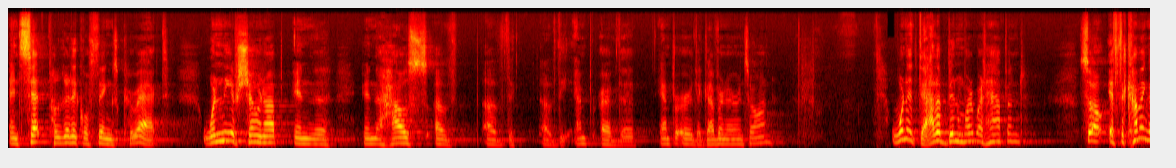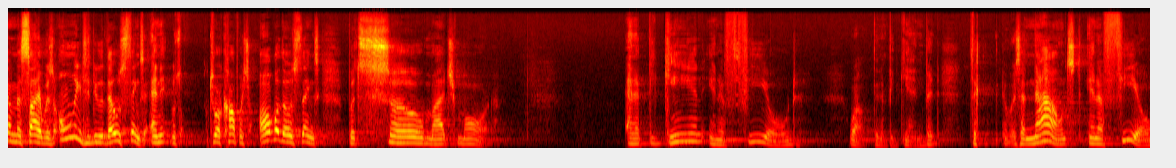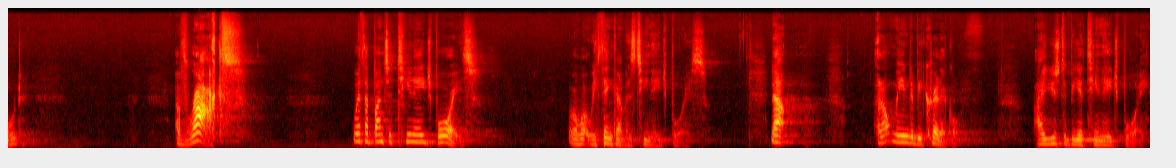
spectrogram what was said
and set political things correct, wouldn't he have shown up in the, in the house of, of, the, of, the, emperor, of the emperor, the governor, and so on? Wouldn't that have been what, what happened? So, if the coming of Messiah was only to do those things, and it was to accomplish all of those things, but so much more. And it began in a field, well, didn't begin, but the, it was announced in a field of rocks with a bunch of teenage boys, or what we think of as teenage boys. Now, I don't mean to be critical. I used to be a teenage boy.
